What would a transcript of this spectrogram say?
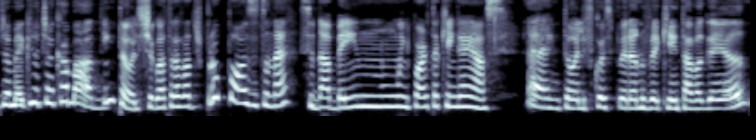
já meio que já tinha acabado. Então, ele chegou atrasado de propósito, né? Se dá bem, não importa quem ganhasse. É, então ele ficou esperando ver quem tava ganhando.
